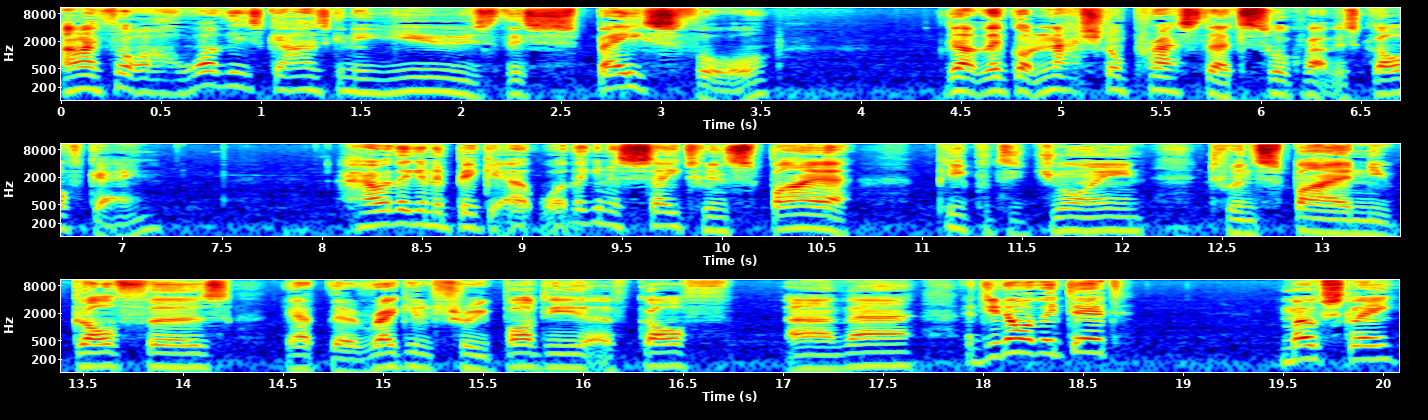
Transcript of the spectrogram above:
and I thought, oh, what are these guys going to use this space for? They've got national press there to talk about this golf game. How are they going to big it up? What are they going to say to inspire people to join, to inspire new golfers? They have the regulatory body of golf uh, there. And do you know what they did? Mostly,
